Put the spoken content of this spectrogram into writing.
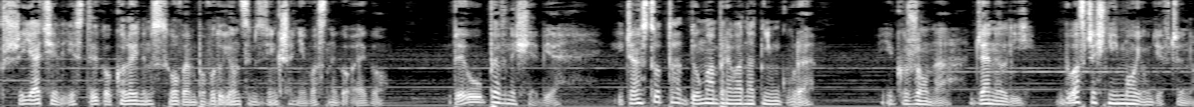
przyjaciel jest tylko kolejnym słowem powodującym zwiększenie własnego ego. Był pewny siebie i często ta duma brała nad nim górę. Jego żona, Lee, była wcześniej moją dziewczyną.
